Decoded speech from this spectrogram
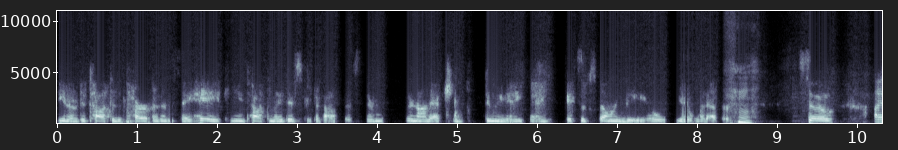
you know, to talk to the department and say, "Hey, can you talk to my district about this?" They're they're not actually doing anything. It's a spelling bee or you know whatever. Hmm. So I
